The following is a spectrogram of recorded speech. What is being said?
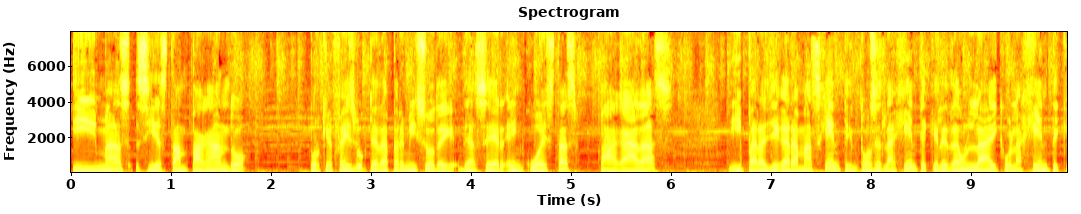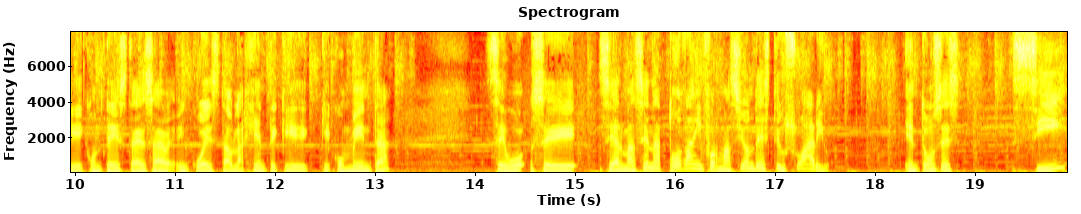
y más si están pagando, porque Facebook te da permiso de, de hacer encuestas pagadas, y para llegar a más gente. Entonces la gente que le da un like o la gente que contesta esa encuesta o la gente que, comenta, se, se, se, almacena toda la información de este usuario. Entonces, sí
